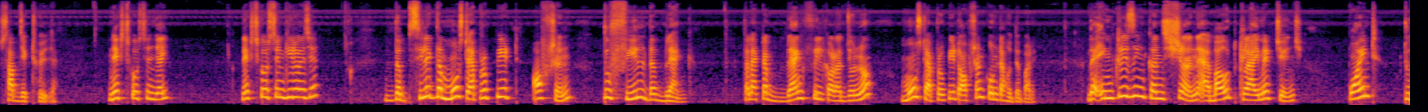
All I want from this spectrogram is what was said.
সাবজেক্ট হয়ে যায়। নেক্সট কোশ্চেন যাই। নেক্সট কোশ্চেন কী রয়েছে? The select the most appropriate option to fill the blank তাহলে একটা ব্ল্যাঙ্ক ফিল করার জন্য মোস্ট অ্যাপ্রোপ্রিয়েট অপশন কোনটা হতে পারে? The increasing concern about climate change point to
